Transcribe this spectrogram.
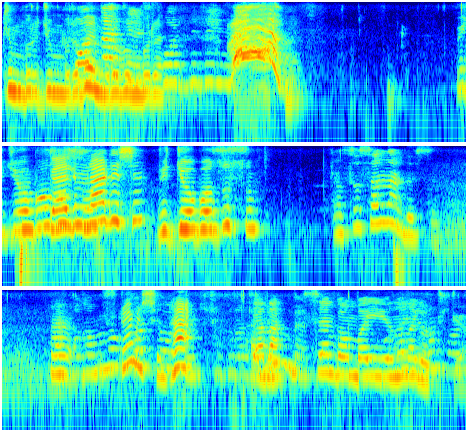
Cımbırı cımbırı bımbırı bımbırı. Video bozulsun. Geldim neredesin? Video bozulsun. Asıl sen neredesin? Ha, Üstte misin? Ha. Ya bak sen bombayı yanına götürüyor.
